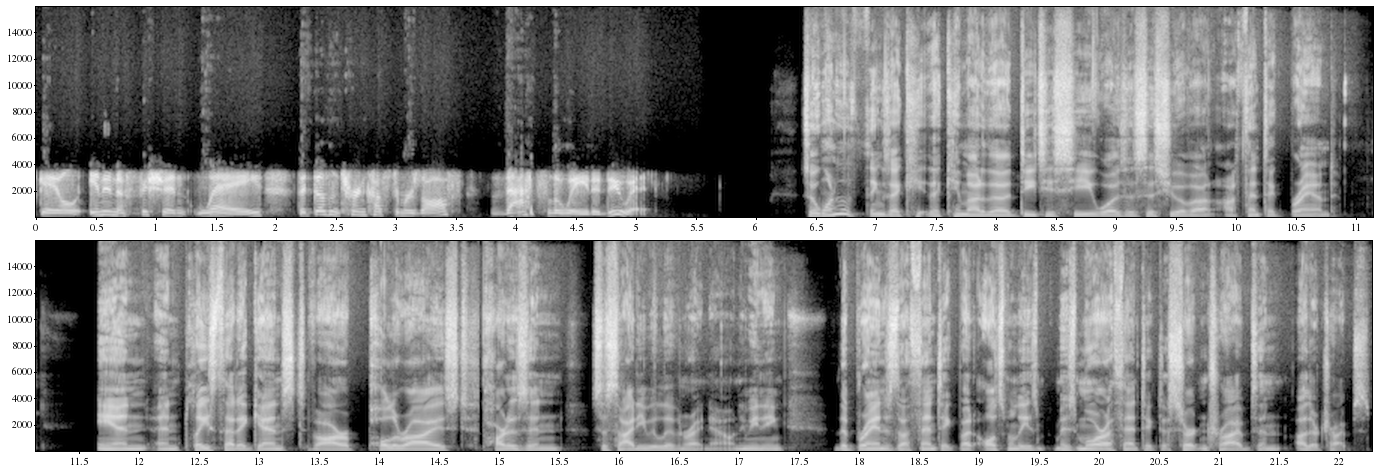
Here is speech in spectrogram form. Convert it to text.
scale in an efficient way that doesn't turn customers off, that's the way to do it. So one of the things that came out of the DTC was this issue of an authentic brand and and place that against our polarized partisan society we live in right now. Meaning the brand is authentic, but ultimately is, is more authentic to certain tribes than other tribes.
